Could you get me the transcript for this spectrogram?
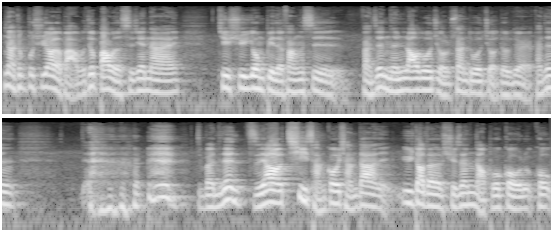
那就不需要了吧，我就把我的时间拿来继续用别的方式，反正能捞多久算多久，对不对？反正。反正只要气场够强大，遇到的学生脑波够够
